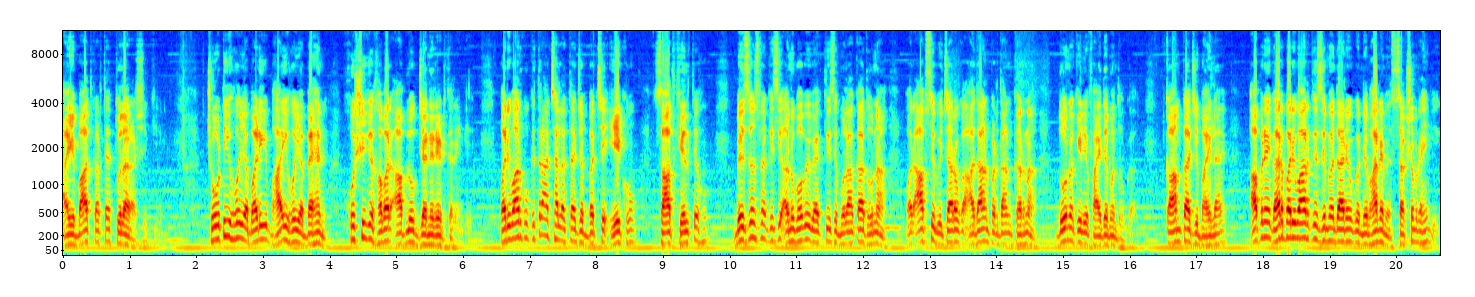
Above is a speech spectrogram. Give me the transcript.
आइए बात करते हैं तुला राशि की। छोटी हो या बड़ी, भाई हो या बहन, खुशी की खबर आप लोग जनरेट करेंगे। परिवार को कितना अच्छा लगता है जब बच्चे एक हों, साथ खेलते हों। बिज़नेस में किसी अनुभवी व्यक्ति से मुलाकात होना और आपसे विचारों का आदान प्रदान करना दोनों के लिए फ़ायदेमंद होगा। कामकाजी महिलाएँ अपने घर परिवार की जिम्मेदारियों को निभाने में सक्षम रहेंगी।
